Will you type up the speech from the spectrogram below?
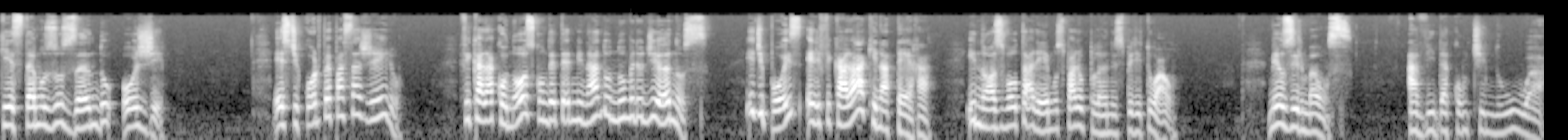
que estamos usando hoje. Este corpo é passageiro. Ficará conosco um determinado número de anos e depois ele ficará aqui na Terra e nós voltaremos para o plano espiritual. Meus irmãos, a vida continua.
